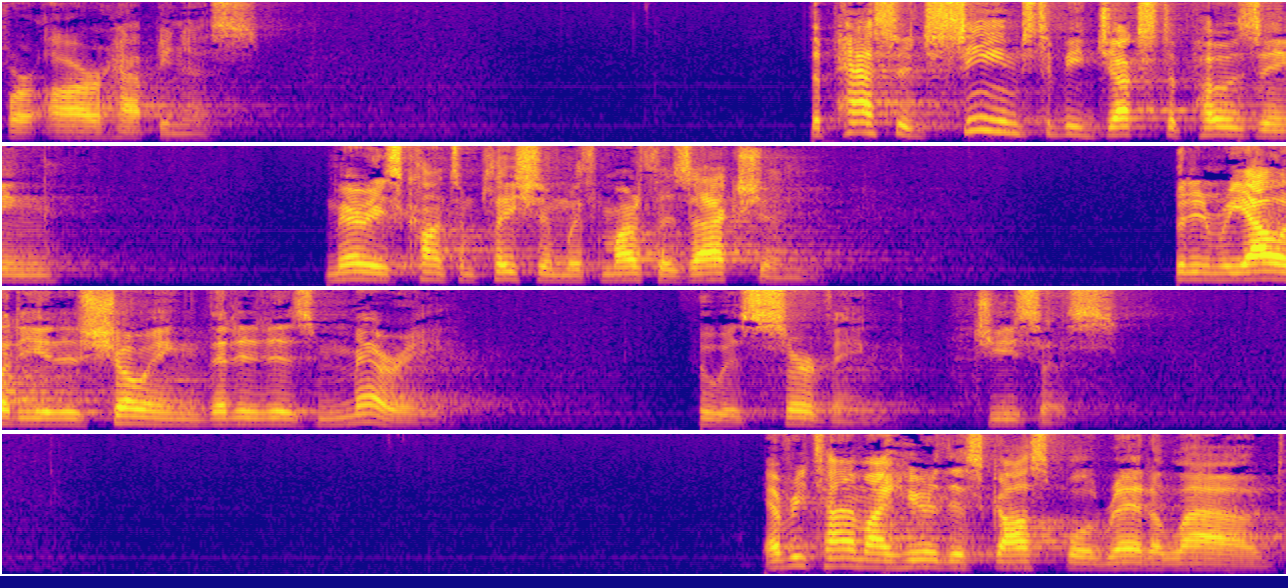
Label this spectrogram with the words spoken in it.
for our happiness. The passage seems to be juxtaposing Mary's contemplation with Martha's action, but in reality, it is showing that it is Mary who is serving Jesus. Every time I hear this gospel read aloud,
